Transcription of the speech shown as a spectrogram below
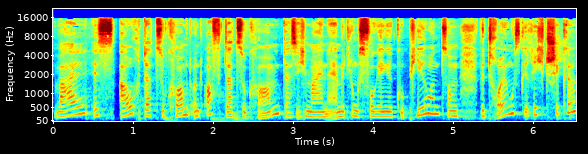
Weil es auch dazu kommt und oft dazu kommt, dass ich meine Ermittlungsvorgänge kopiere und zum Betreuungsgericht schicke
